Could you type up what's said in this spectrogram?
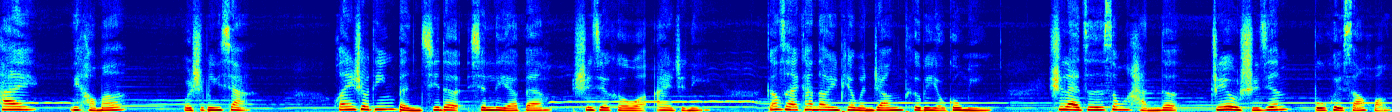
嗨，你好吗？我是冰夏，欢迎收听本期的心理 FM。世界和我爱着你。刚才看到一篇文章，特别有共鸣，是来自宋涵的《只有时间不会撒谎》，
